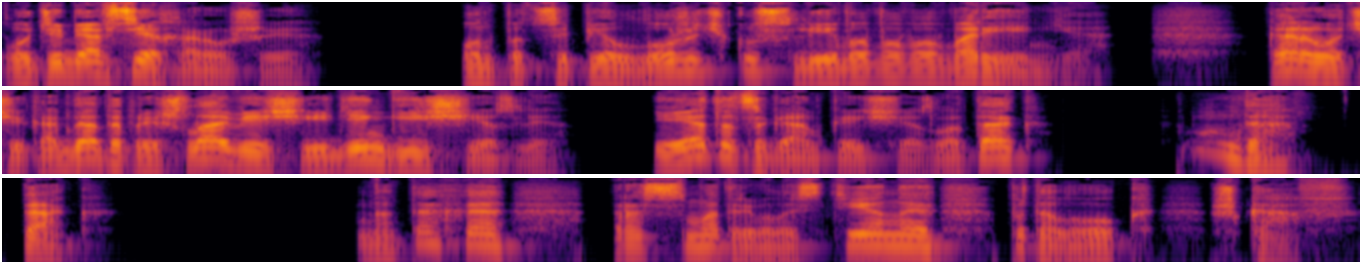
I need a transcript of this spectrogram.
У тебя все хорошие. Он подцепил ложечку сливового варенья. Короче, когда ты пришла, вещи и деньги исчезли. И эта цыганка исчезла, так? Да, так. Натаха рассматривала стены, потолок, шкаф.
